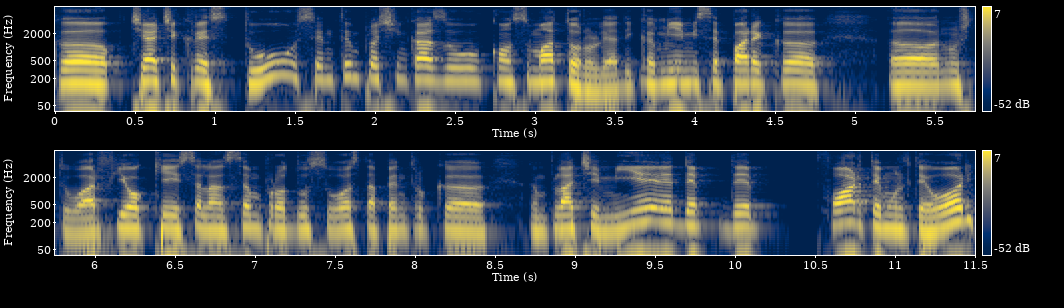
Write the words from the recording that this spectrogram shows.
că ceea ce crezi tu se întâmplă și în cazul consumatorului. Adică mie mi se pare că, uh, nu știu, ar fi ok să lansăm produsul ăsta pentru că îmi place mie, de, de foarte multe ori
